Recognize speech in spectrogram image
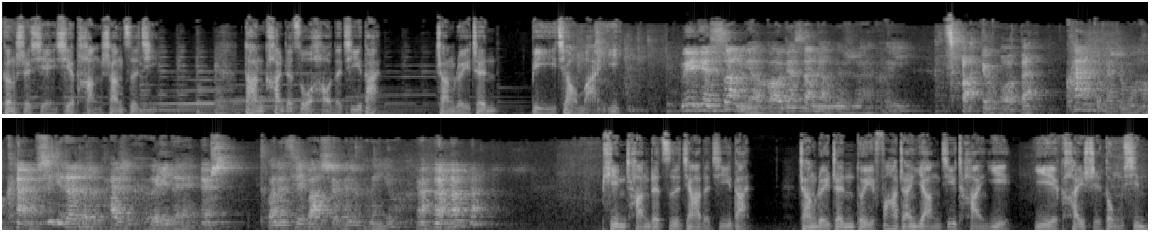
更是险些烫伤自己。但看着做好的鸡蛋，张瑞珍比较满意。有点蒜苗，搞点蒜苗的时候还可以。炸油蛋，看不太怎么好看，实际上还是可以的。可能七八十分钟可能有。品尝着自家的鸡蛋，张瑞珍对发展养鸡产业也开始动心。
